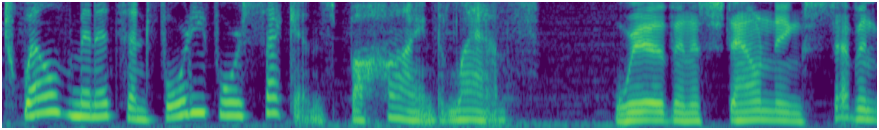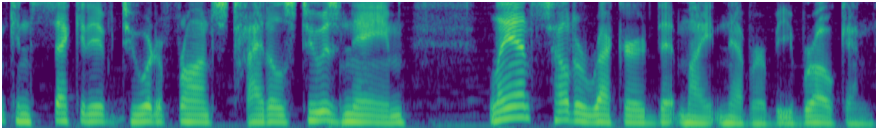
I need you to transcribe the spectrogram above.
12 minutes and 44 seconds behind Lance. With an astounding seven consecutive Tour de France titles to his name, Lance held a record that might never be broken.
